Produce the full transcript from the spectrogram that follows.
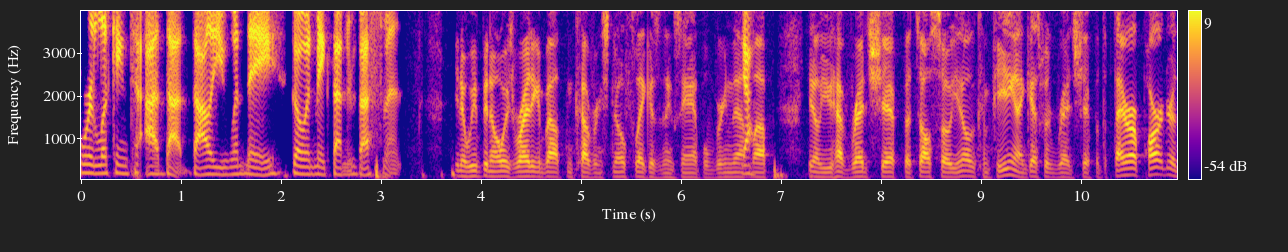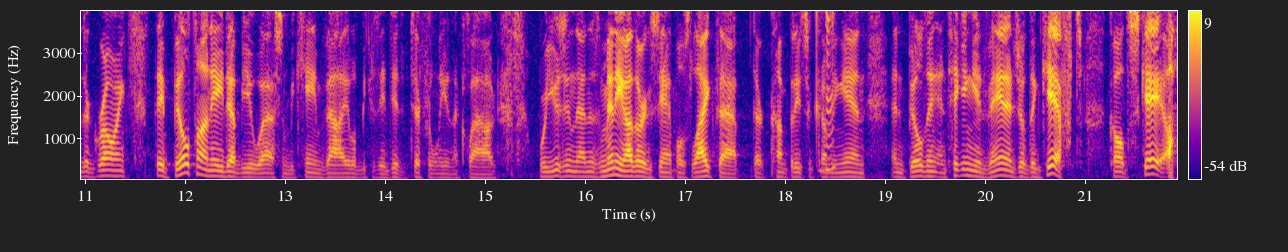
we're looking to add that value when they go and make that investment you know, we've been always writing about them covering Snowflake as an example, bring them yeah. up. You know, you have Redshift, but it's also, you know, competing, I guess, with Redshift, but they're our partner, they're growing. They built on AWS and became valuable because they did it differently in the cloud. We're using that, and there's many other examples like that. Their companies are coming mm -hmm. in and building and taking advantage of the gift called scale,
